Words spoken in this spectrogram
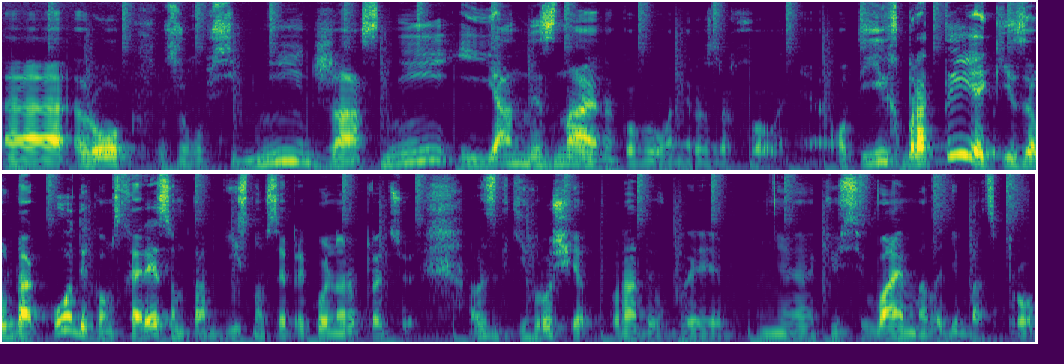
Е, рок зовсім ні, джаз ні, і я не знаю на кого вони розраховані. От їх брати, які з Елда кодиком, з Харесом, там дійсно все прикольно працює. Але за такі гроші я радив би е, QCY Melody Buds Pro.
